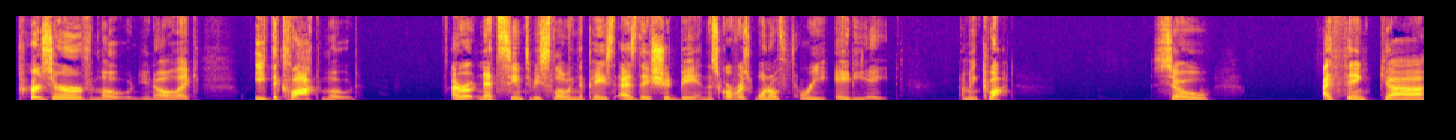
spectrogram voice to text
preserve mode, you know, like eat the clock mode. I wrote Nets seem to be slowing the pace as they should be, and the score was 103 88. I mean, come on. So I think uh,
